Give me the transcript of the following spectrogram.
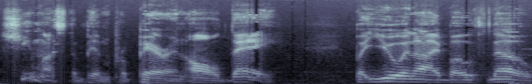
She must have been preparing all day. But you and I both know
